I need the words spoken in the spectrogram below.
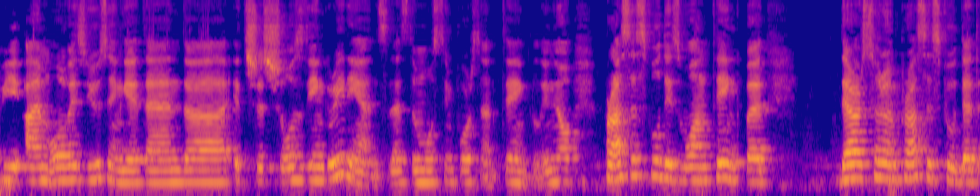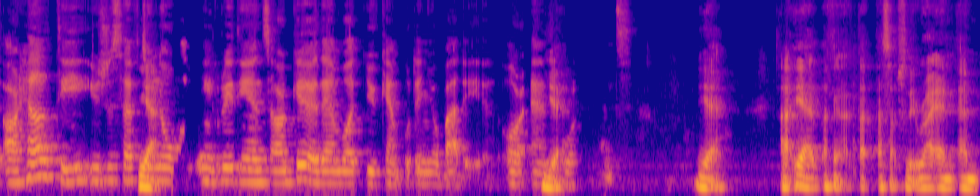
we i'm always using it and uh, it just shows the ingredients that's the most important thing you know processed food is one thing but there are certain processed food that are healthy you just have to yeah. know what ingredients are good and what you can put in your body or and yeah yeah uh, yeah i think that, that's absolutely right and and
